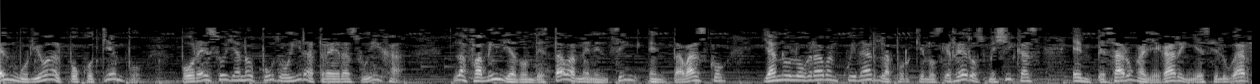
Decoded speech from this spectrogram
él murió al poco tiempo, por eso ya no pudo ir a traer a su hija. La familia donde estaba Meletzin en Tabasco ya no lograban cuidarla porque los guerreros mexicas empezaron a llegar en ese lugar,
